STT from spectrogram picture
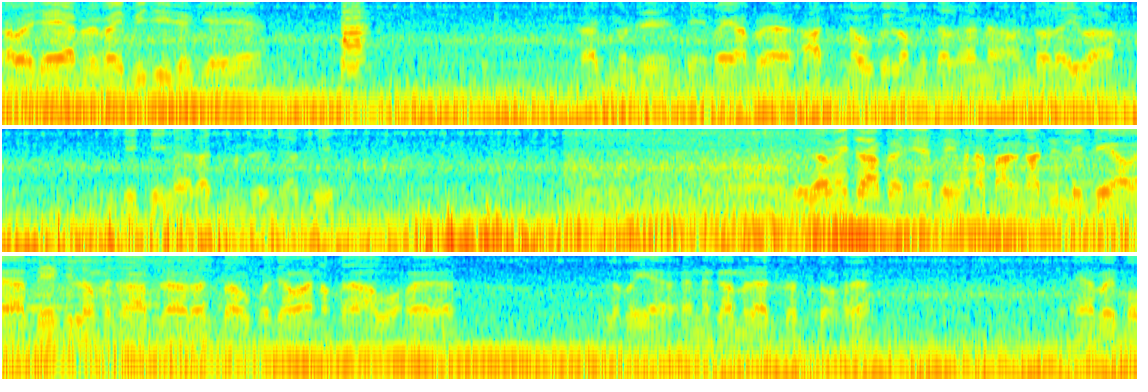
હવે જઈએ આપણે ભાઈ બીજી જગ્યાએ. રાજમંડળથી ભાઈ આપણે આઠ નવ કિલોમીટર છે ને, અંદર આવ્યા. સિટી છે રાજમંડળી ત્યાંથી. તો આપણે ત્યાંથી છે ને બહાર કાઢી લીધી. હવે આ બે કિલોમીટર આપણે રસ્તા ઉપર જવાનો છે આવો છે એટલે ભાઈ છે ને ગામડાનો રસ્તો છે અહીંયા ભાઈ બહુ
